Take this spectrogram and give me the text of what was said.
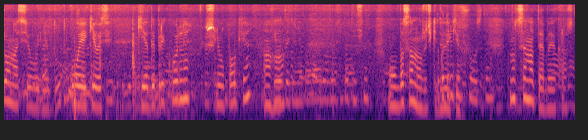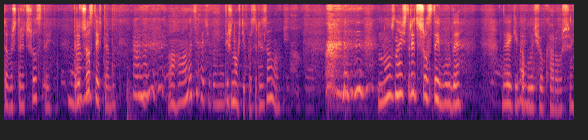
Що у нас сьогодні тут? Ой, які ось кеди прикольні, шлюпалки. И Ага. вот эти мне понравились, дуже симпатичні. О, босоножечки, Только диви які. 36 Ну, це на тебе якраз. У тебе ж 36-й. 36-й в тебе? Ага. Оці хочу поміряти. Ти ж ногті позрізала? Ну, значить, 36-й буде. Диви, який каблучок хороший.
